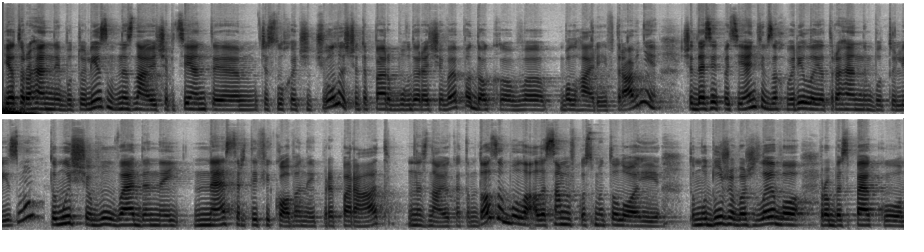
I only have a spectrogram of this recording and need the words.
ятрогенний ботулізм. Не знаю, чи пацієнти чи слухачі чули, що тепер був, до речі, випадок в Болгарії в травні, що 10 пацієнтів захворіли ятрогенним ботулізмом, тому що був введений несертифікований препарат. Не знаю, яка там доза була, але саме в косметології. Тому дуже важливо про безпеку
